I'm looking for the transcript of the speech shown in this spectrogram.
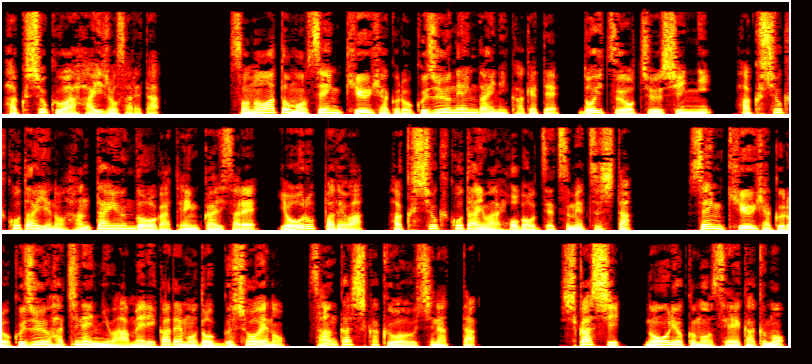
白色は排除された。その後も1960年代にかけて、ドイツを中心に、白色個体への反対運動が展開され、ヨーロッパでは、白色個体はほぼ絶滅した。1968年にはアメリカでもドッグショーへの参加資格を失った。しかし、能力も性格も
